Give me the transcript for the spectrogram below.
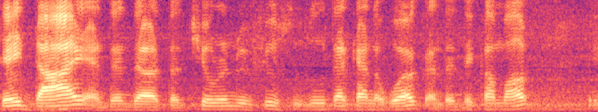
They die, and then the, the children refuse to do that kind of work, and then they come out, they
